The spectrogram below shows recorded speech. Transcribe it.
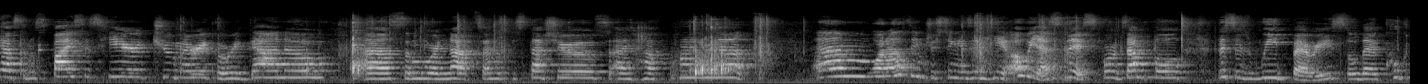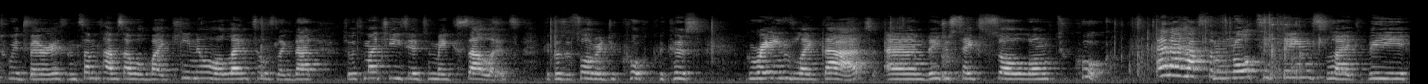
I have some spices here, turmeric, oregano, uh, some more nuts. I have pistachios, I have pine nuts. Um, what else interesting is in here? Oh yes, this. For example, this is wheat berries, so they're cooked with berries, and sometimes I will buy quinoa or lentils like that, so it's much easier to make salads because it's already cooked, because grains like that, and um, they just take so long to cook. And I have some naughty things like the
